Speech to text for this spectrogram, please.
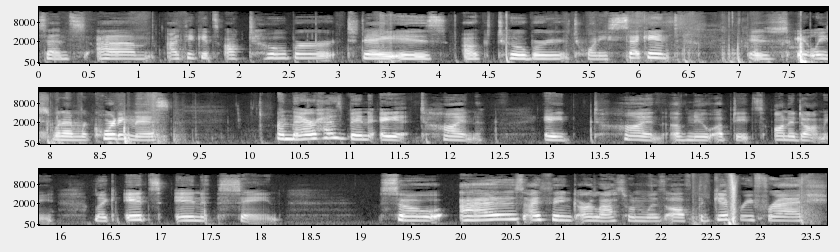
since um I think it's October. Today is October 22nd is at least when I'm recording this. And there has been a ton a ton of new updates on Me. Like it's insane. So, as I think our last one was off the gift refresh,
